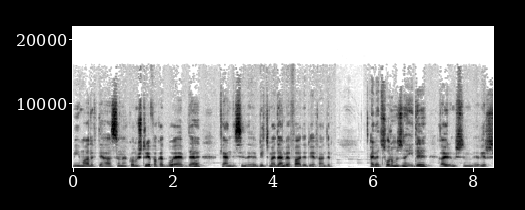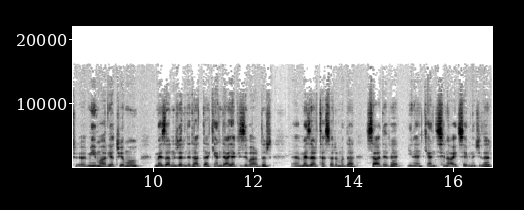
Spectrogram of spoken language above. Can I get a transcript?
mimarlık dehasını konuşturuyor fakat bu evde kendisi e, bitmeden vefat ediyor efendim. Evet sorumuz neydi? Gayrimüslim bir e, mimar yatıyor mu? Mezarın üzerinde de hatta kendi ayak izi vardır. E, mezar tasarımı da sade ve yine kendisine ait sevineciler.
